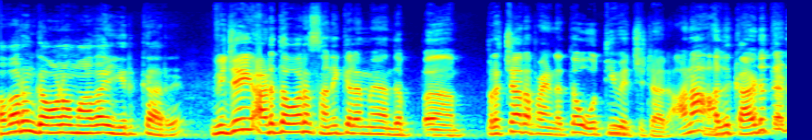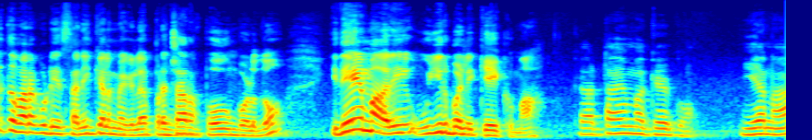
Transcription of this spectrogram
அவரும் கவனமாக தான் இருக்கார். விஜய் அடுத்த வாரம் சனிக்கிழமை அந்த பிரச்சார பயணத்தை ஒத்தி வச்சுட்டாரு. ஆனா அதுக்கு அடுத்தடுத்து வரக்கூடிய சனிக்கிழமைகளை பிரச்சாரம் போகும்பொழுதும் இதே மாதிரி உயிர் பலி கேட்குமா? கட்டாயமாக கேட்கும். ஏன்னா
